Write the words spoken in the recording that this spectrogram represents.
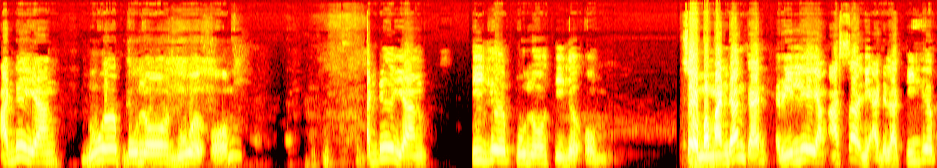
Ada yang 22 ohm. Ada yang 33 ohm. So, memandangkan relay yang asal ni adalah 33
